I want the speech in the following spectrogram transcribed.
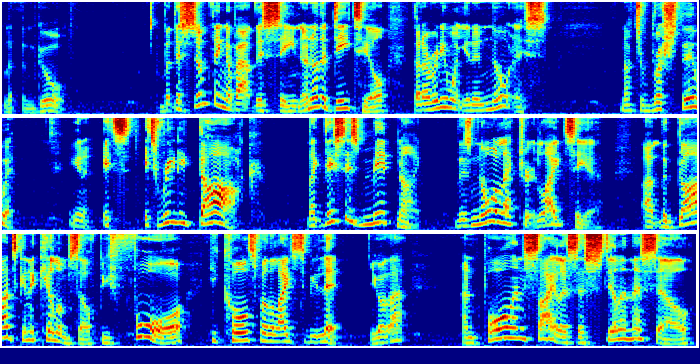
let them go. But there's something about this scene, another detail that I really want you to notice, not to rush through it. You know, it's it's really dark. Like this is midnight. There's no electric lights here. Um, the guard's going to kill himself before he calls for the lights to be lit. You got that? And Paul and Silas are still in their cell,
